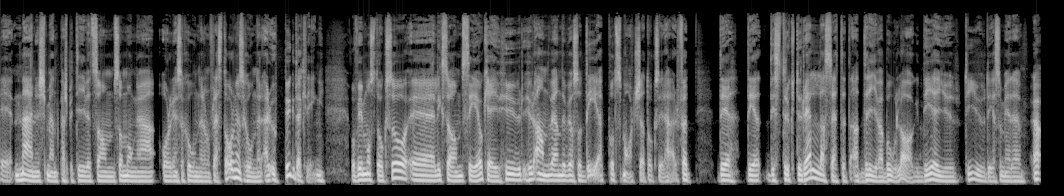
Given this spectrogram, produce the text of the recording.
eh, managementperspektivet som, som många organisationer, de flesta organisationer, är uppbyggda kring. Och vi måste också eh, liksom se, okej, okay, hur, hur använder vi oss av det på ett smart sätt också i det här? För det, det, det, strukturella sättet att driva bolag, det är ju det, är ju det som är det ja.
